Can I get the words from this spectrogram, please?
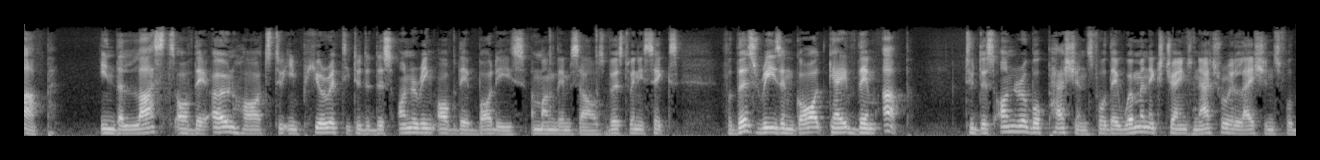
up in the lusts of their own hearts to impurity, to the dishonoring of their bodies among themselves. Verse 26 for this reason, God gave them up to dishonorable passions, for their women exchanged natural relations for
